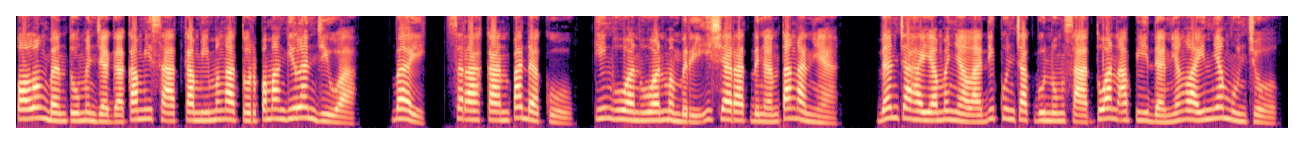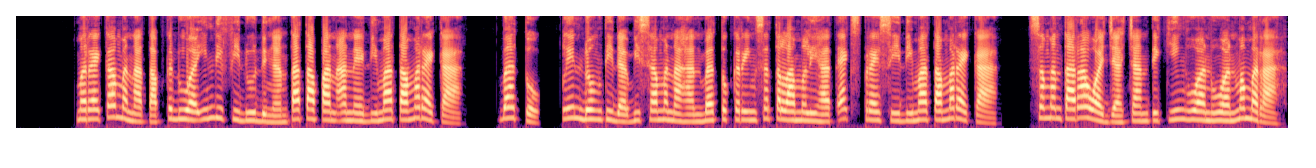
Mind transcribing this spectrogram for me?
Tolong bantu menjaga kami saat kami mengatur pemanggilan jiwa. Baik, serahkan padaku. King Huan Huan memberi isyarat dengan tangannya, dan cahaya menyala di puncak gunung saat Tuan Api dan yang lainnya muncul. Mereka menatap kedua individu dengan tatapan aneh di mata mereka. Batuk. Lindong tidak bisa menahan batuk kering setelah melihat ekspresi di mata mereka. Sementara wajah cantik Ying Huan Huan memerah.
